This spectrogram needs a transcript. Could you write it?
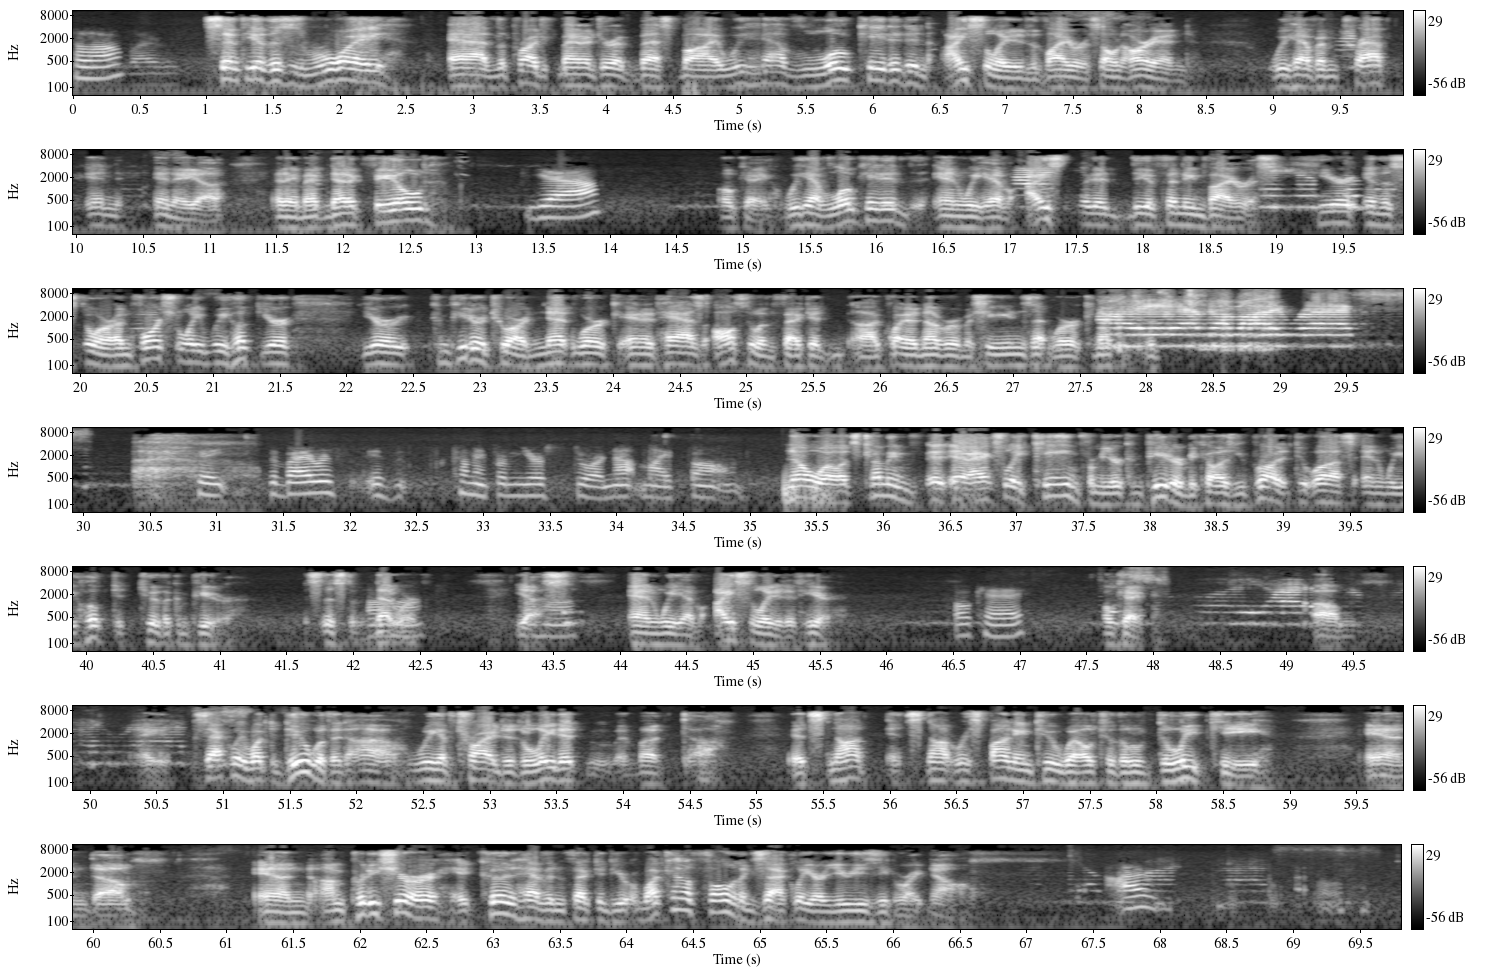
Hello? Cynthia, this is Roy, uh, the project manager at Best Buy. We have located and isolated the virus on our end. We have him trapped in in a uh, in a magnetic field. Yeah. Okay, we have located and we have isolated the offending virus here in the store. Unfortunately, we hooked your your computer to our network, and it has also infected uh, quite a number of machines that were connected to. Okay, the virus is coming from your store, not my phone. No, well, it's coming. It, actually came from your computer because you brought it to us, and we hooked it to the computer system Uh-huh. network. Yes, Uh-huh. and we have isolated it here. Okay. Okay. Um, exactly what to do with it? Uh, we have tried to delete it, but uh, it's not. It's not responding too well to the delete key, and um, and I'm pretty sure it could have infected your. What kind of phone exactly are you using right now? I'm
